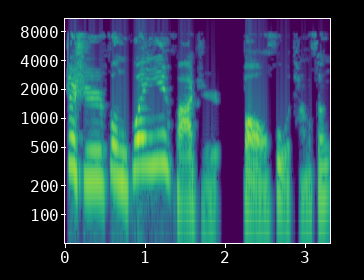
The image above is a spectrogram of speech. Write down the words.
这是奉观音法旨保护唐僧。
